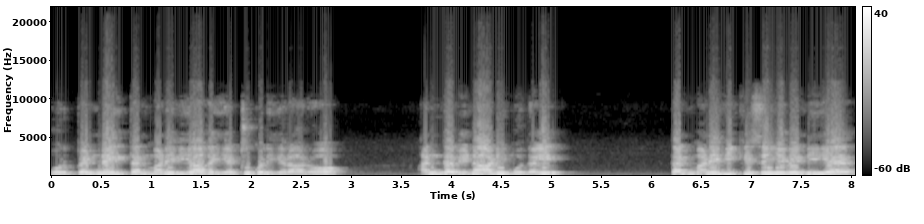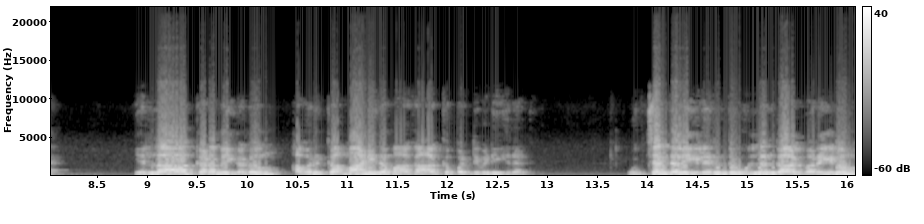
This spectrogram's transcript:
ஒரு பெண்ணை தன் மனைவியாக ஏற்றுக்கொள்கிறாரோ அந்த வினாடி முதல் தன் மனைவிக்கு செய்ய வேண்டிய எல்லா கடமைகளும் அவருக்கு அமானிதமாக ஆக்கப்பட்டு விடுகிறது. உச்சந்தலையிலிருந்து உள்ளங்கால் வரையிலும்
